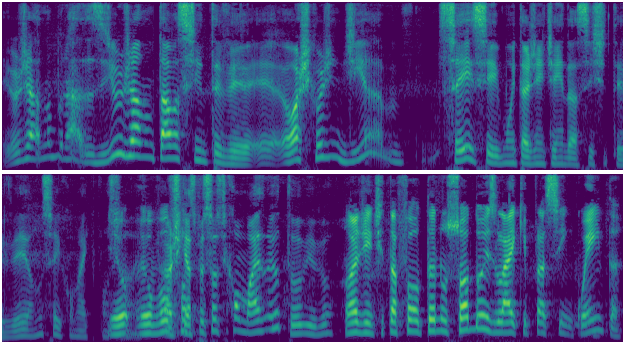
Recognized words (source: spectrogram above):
eu já no Brasil já não tava assistindo TV. Eu acho que hoje em dia, não sei se muita gente ainda assiste TV, eu não sei como é que funciona. Eu, eu vou acho que as pessoas ficam mais no YouTube, viu? Ó, gente, tá faltando só dois likes para 50,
